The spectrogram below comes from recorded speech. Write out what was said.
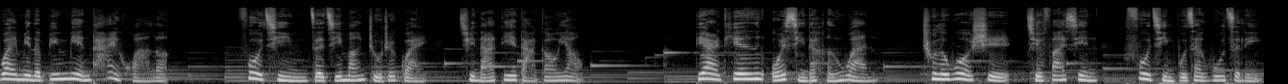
外面的冰面太滑了。”父亲则急忙拄着拐去拿跌打膏药。第二天我醒得很晚，出了卧室，却发现父亲不在屋子里。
